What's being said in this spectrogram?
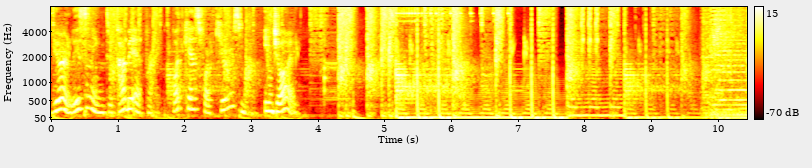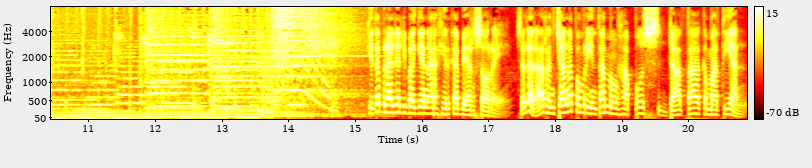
You're listening to KBR Pride, podcast for curious mind. Enjoy! Kita berada di bagian akhir KBR sore. Saudara, rencana pemerintah menghapus data kematian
